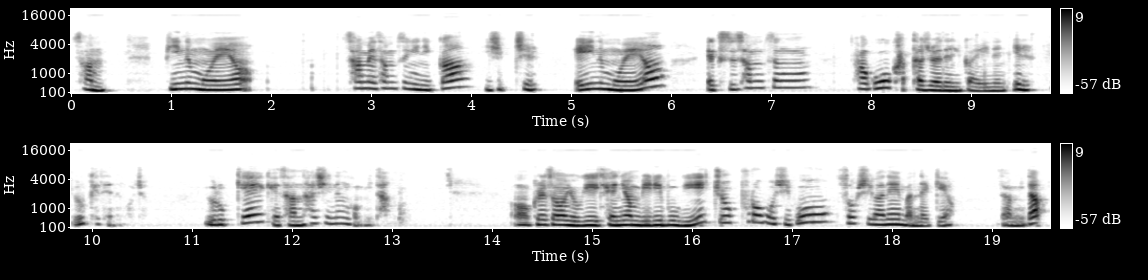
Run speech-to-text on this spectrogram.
3. b는 뭐예요? 3의 3승이니까 27. a는 뭐예요? x 3승하고 같아져야 되니까 a는 1. 이렇게 되는 거죠. 이렇게 계산하시는 겁니다. 어, 그래서 여기 개념 미리 보기 쭉 풀어보시고 수업 시간에 만날게요. 감사합니다.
